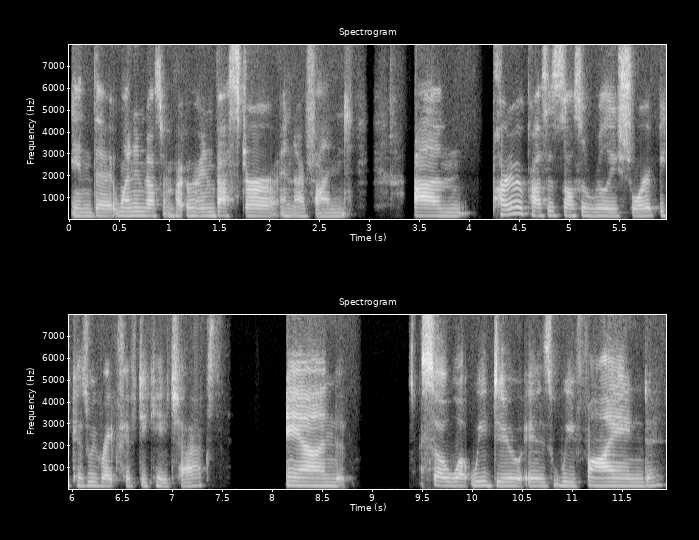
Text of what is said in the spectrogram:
in the one investment or investor in our fund, um, part of our process is also really short because we write 50K checks. And so what we do is we find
